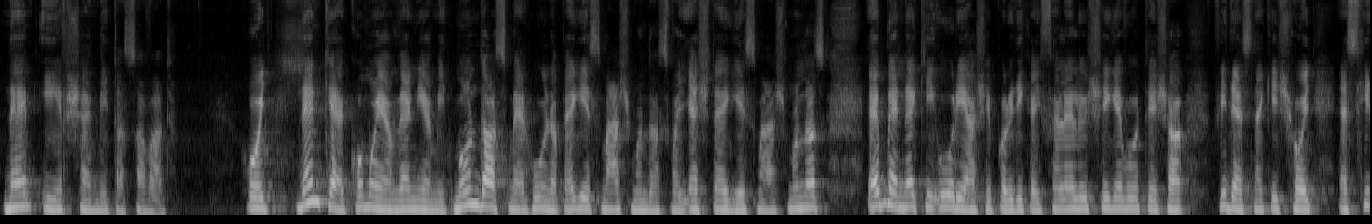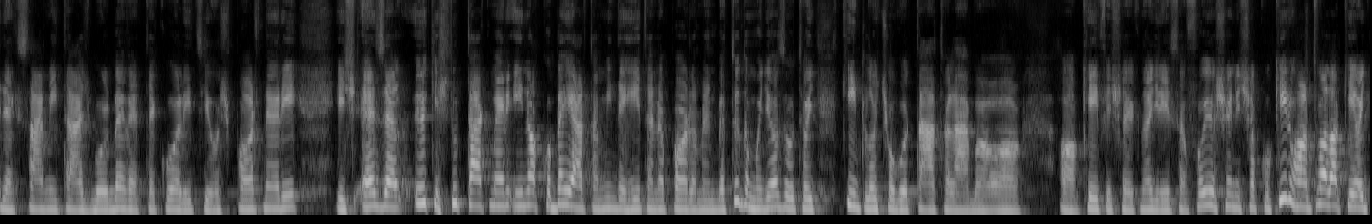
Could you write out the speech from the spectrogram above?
nem ér semmit a szavad hogy nem kell komolyan venni, amit mondasz, mert holnap egész más mondasz, vagy este egész más mondasz. Ebben neki óriási politikai felelőssége volt, és a Fidesznek is, hogy ezt hideg számításból bevette koalíciós partneré, és ezzel ők is tudták, mert én akkor bejártam minden héten a parlamentbe. Tudom, hogy az volt, hogy kint locsogott általában a, a képviselők nagy része a folyosón, és akkor kirohant valaki, hogy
